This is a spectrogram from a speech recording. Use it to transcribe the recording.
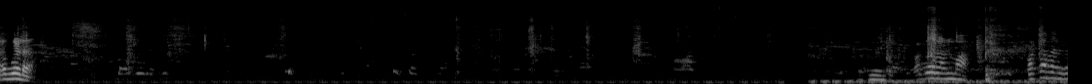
பகோடா பகோடாமா பகோடாங்க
